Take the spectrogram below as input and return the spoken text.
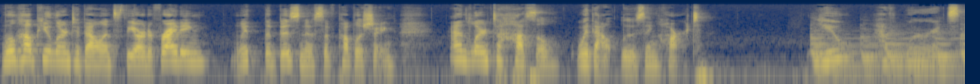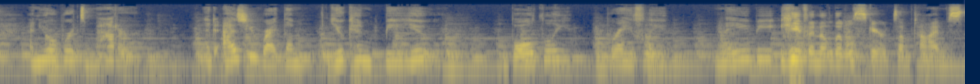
We'll help you learn to balance the art of writing with the business of publishing, and learn to hustle without losing heart. You have words, and your words matter. And as you write them, you can be you boldly, bravely, maybe even a little scared sometimes.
